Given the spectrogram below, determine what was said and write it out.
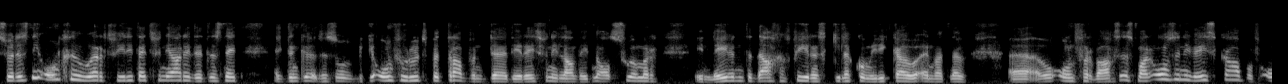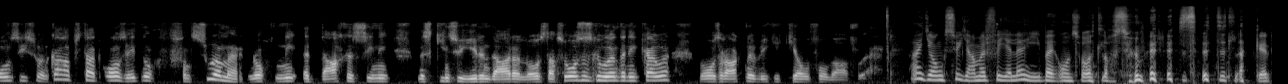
So dis nie ongehoord vir hierdie tyd van die jaar nie. Dit is net ek dink dit is 'n bietjie onverhoeds betrap want die, die res van die land het nou al somer en lewende dag gevier en skielik kom hierdie koue in wat nou uh onverwags is, maar ons in die Weskaap of ons hierso in Kaapstad, ons het nog van somer nog nie 'n dag gesien nie. Miskien so hier en daar 'n losdag. So ons is gewoond in die koue, maar ons raak nou 'n bietjie keelvol daarvoor. Ah jong, so jammer vir julle hier by ons waar dit laas somer is. dit is lekker.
